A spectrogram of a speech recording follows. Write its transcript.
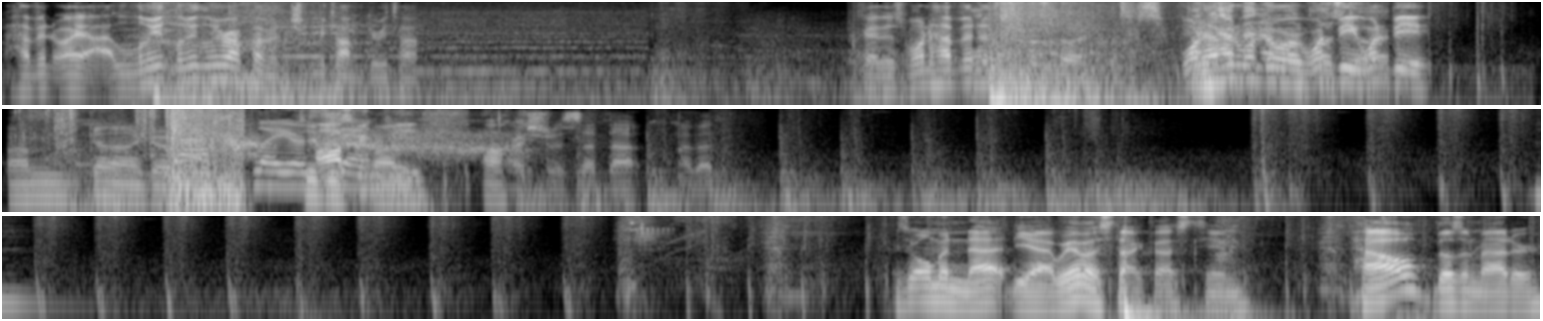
Heaven. Oh yeah. Let me let me let me wrap heaven. Give me time. Give me time. Okay, there's one heaven and one One heaven, heaven one door, one one B, closed one door. B. I'm gonna go. Last player Keep standing. run. B. Fuck. I should have said that. My bad. Is Omen net? Yeah, we have a stacked ass team. How? Doesn't matter.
